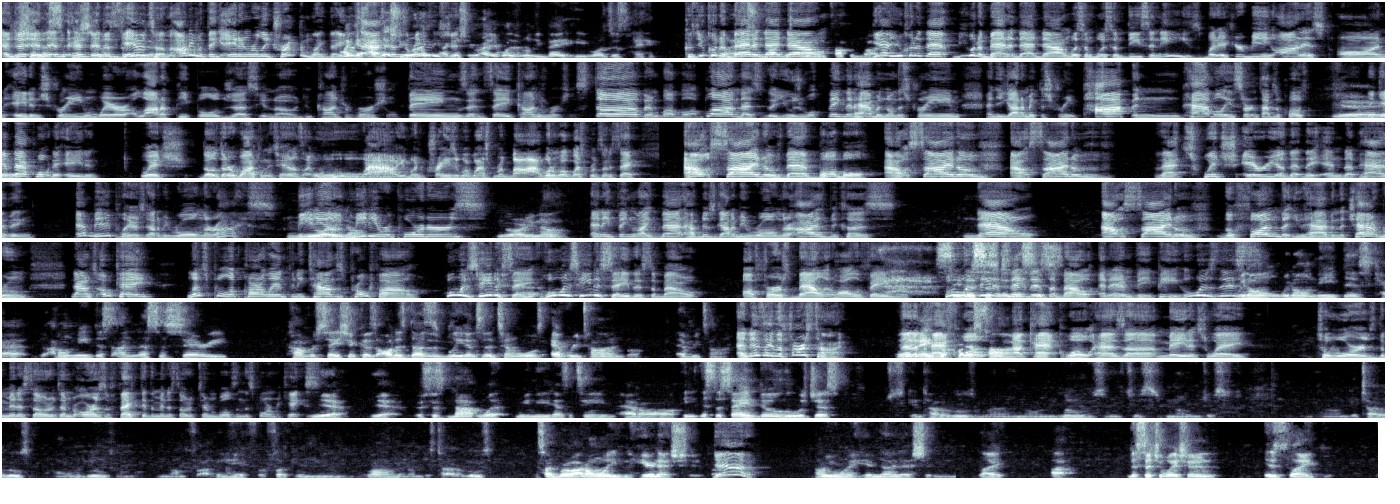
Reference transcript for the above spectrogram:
and just and, and, and, and just gave it to him. that. I don't even think Adin really tricked him like that. He I guess, I guess you're right. I guess you're right. It wasn't really bait. He was just hey. Because you could have gonna ask you batted that this, and we down. gonna talk about it. Yeah, you could have that. You could have batted that down with some with some decent ease. But if you're being honest on Adin stream, where a lot of people just you know do controversial things and say Mm-hmm. controversial stuff and blah blah blah, and that's the usual thing that happens on the stream. And you got to make the stream pop and have all these certain types of quotes. Yeah, You give yeah. that quote to Adin, which those that are watching the channel is like, ooh, wow, you went crazy with Westbrook. Blah, I wonder what Westbrook's gonna say. Outside of that bubble, outside of outside of that Twitch area that they end up having, NBA players got to be rolling their eyes. Media media reporters, You already know. anything like that have just got to be rolling their eyes because now outside of the fun that you have in the chat room, now it's okay. Let's pull up Karl-Anthony Towns' profile. Who is he to say? Who is he to say this about a first ballot Hall of Famer? See, Who is he is to say this this is- about an MVP? Who is this? we don't we don't need this cat. I don't need this unnecessary conversation because all this does is bleed into the Timberwolves every time, bro. Every time. And this ain't the first time And that it a ain't cat the first quote, time. a cat quote has uh, made its way towards the Minnesota Timber or has affected the Minnesota Timberwolves in this form of case. Yeah, yeah. This is not what we need as a team at all. He it's the same dude who was just just getting tired of losing, man. You know, when you lose, it's just you know, you just you know, get tired of losing. I don't want to lose no more. You know, I'm, I've been here for fucking long, and I'm just tired of losing. It's like, bro, I don't want to even hear that shit. bro. Yeah. I don't even want to hear none of that shit. man. Like, I, the situation is like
